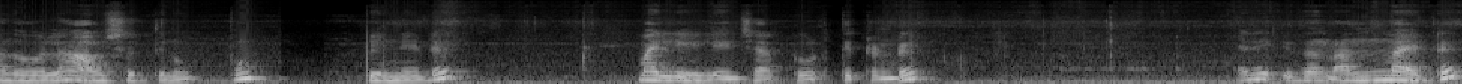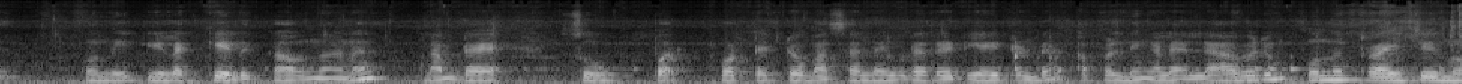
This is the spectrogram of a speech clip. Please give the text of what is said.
അതുപോലെ ആവശ്യത്തിന് ഉപ്പും പിന്നീട് മല്ലിയിലയും ചേർത്ത് കൊടുത്തിട്ടുണ്ട്. ഇനി ഇത് നന്നായിട്ട് ഒന്ന് ഇളക്കിയെടുക്കാവുന്നതാണ്. നമ്മുടെ സൂപ്പർ പൊട്ടറ്റോ മസാല ഇവിടെ റെഡി ആയിട്ടുണ്ട്. അപ്പോൾ നിങ്ങൾ എല്ലാവരും ഒന്ന് ട്രൈ ചെയ്ത്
